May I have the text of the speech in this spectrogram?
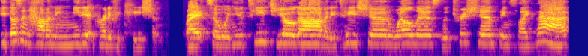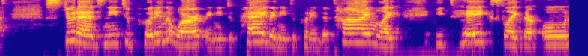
it doesn't have an immediate gratification right? So when you teach yoga meditation wellness nutrition things like that students need to put in the work they need to pay they need to put in the time like it takes like their own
